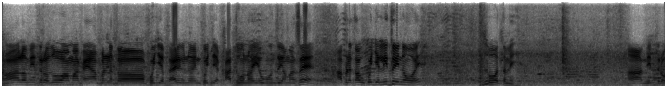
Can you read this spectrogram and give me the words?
હાલો મિત્રો, જો આમાં કાંઈ આપણને તો કોઈ જે ભાળ્યું ન હોય કોઈ જે ખાધું ન હોય એવું ઊંધું આમાં છે, આપણે તો આવું કોઈ જે લીધું ન હોય. જુઓ તમે. હા, મિત્રો.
